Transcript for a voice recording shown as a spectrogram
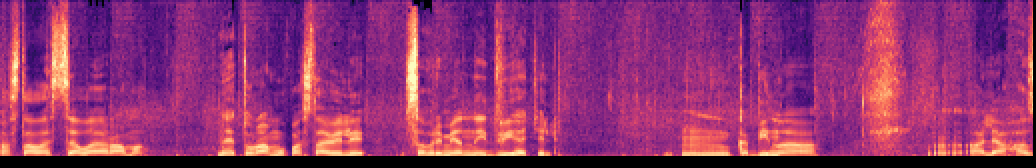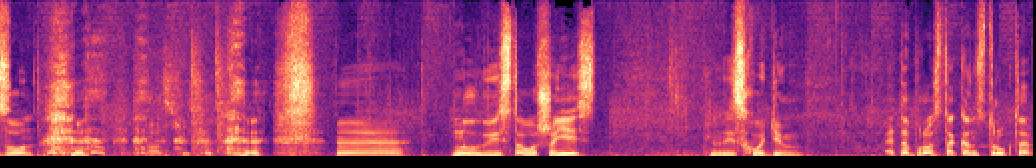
осталась целая рама. На эту раму поставили современный двигатель, кабина э, а-ля газон. Ну, из того, что есть, исходим. Это просто конструктор.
